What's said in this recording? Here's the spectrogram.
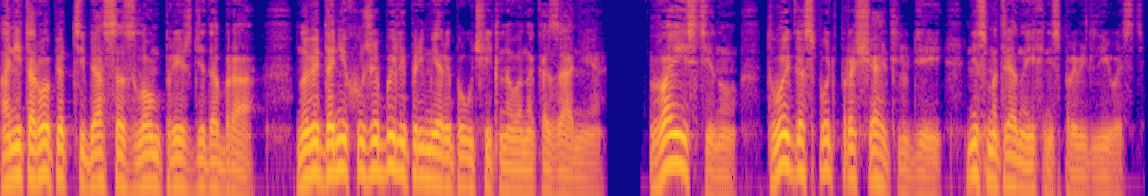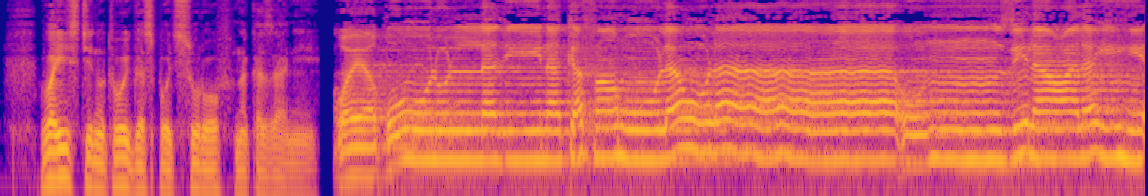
Они торопят тебя со злом прежде добра, но ведь до них уже были примеры поучительного наказания. Воистину, твой Господь прощает людей, несмотря на их несправедливость. Воистину, твой Господь суров в наказании. ويقول الذين كفروا لولا أنزل عليه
